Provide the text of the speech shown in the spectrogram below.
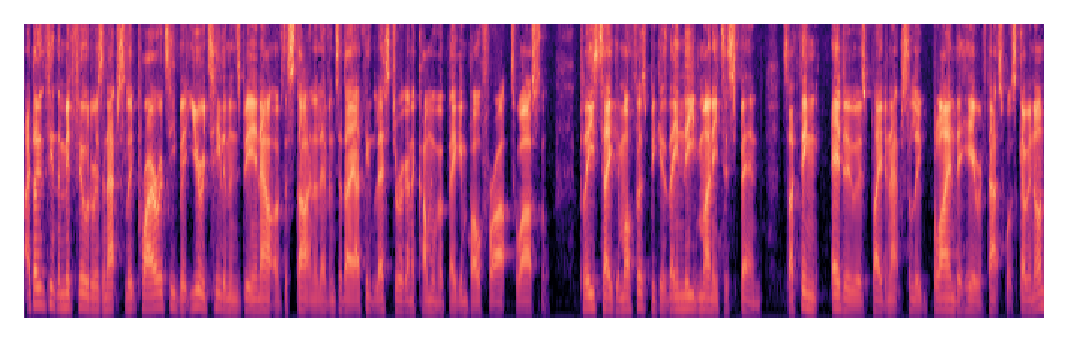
I don't think the midfielder is an absolute priority, but Youri Tielemans being out of the starting eleven today, I think Leicester are going to come with a begging bowl for to Arsenal. Please take him off us because they need money to spend. So I think Edu has played an absolute blinder here if that's what's going on.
